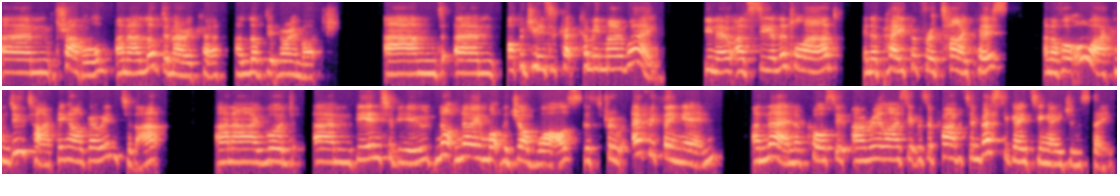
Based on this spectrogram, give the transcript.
um, travel, and I loved America. I loved it very much, and um, opportunities kept coming my way. You know, I'd see a little ad in a paper for a typist, and I thought, oh, I can do typing. I'll go into that, and I would um, be interviewed, not knowing what the job was. They threw everything in, and then, of course, it, I realised it was a private investigating agency,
